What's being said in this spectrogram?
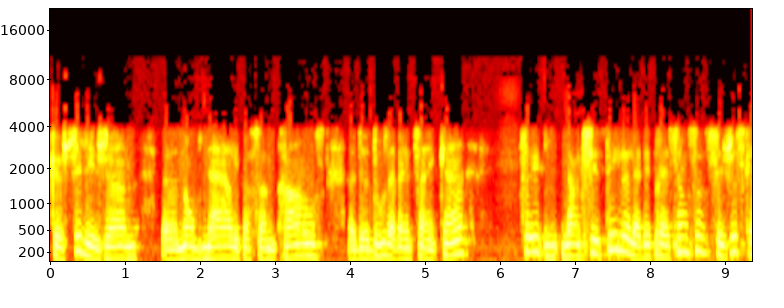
que chez les jeunes, euh, non-binaires, les personnes trans, euh, de 12 à 25 ans. L'anxiété, la dépression, ça, c'est juste que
